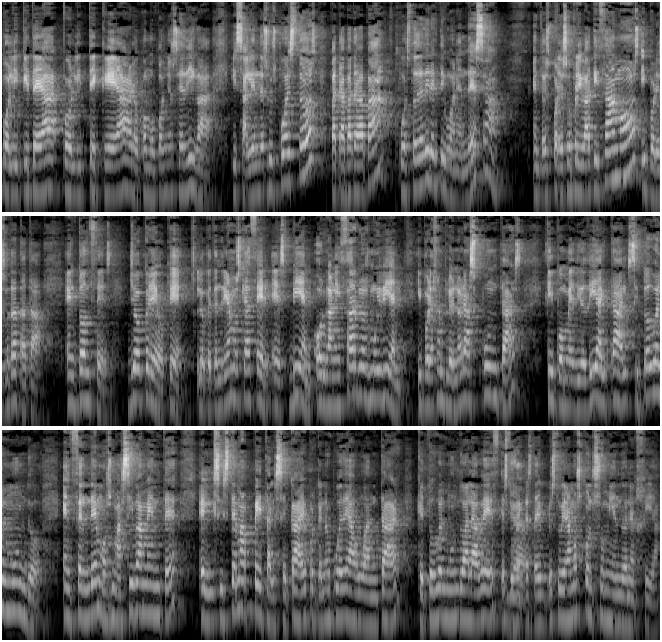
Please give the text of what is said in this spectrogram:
politiquear, politiquear o como coño se diga y salen de sus puestos, pata pata pa, puesto de directivo en Endesa. Entonces, por eso privatizamos y por eso ta, ta, ta. Entonces, yo creo que lo que tendríamos que hacer es bien organizarnos muy bien y, por ejemplo, en horas puntas, tipo mediodía y tal, si todo el mundo encendemos masivamente, el sistema peta y se cae porque no puede aguantar que todo el mundo a la vez estu- estuviéramos consumiendo energía.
